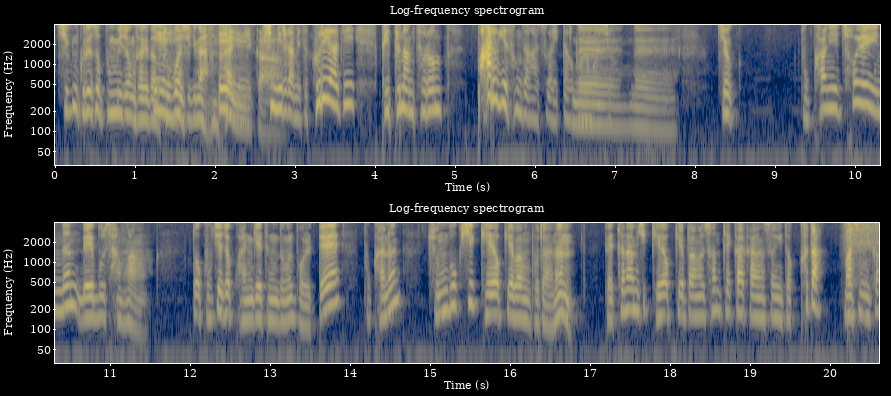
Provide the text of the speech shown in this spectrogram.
지금 그래서 북미 정상회담 예. 두 번씩이나 하는 거 예, 아닙니까? 친미를 하면서 그래야지 베트남처럼 빠르게 성장할 수가 있다고 보는 거죠. 네. 즉 북한이 처해 있는 내부 상황, 또 국제적 관계 등등을 볼 때 북한은 중국식 개혁 개방보다는 베트남식 개혁 개방을 선택할 가능성이 더 크다. 맞습니까?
